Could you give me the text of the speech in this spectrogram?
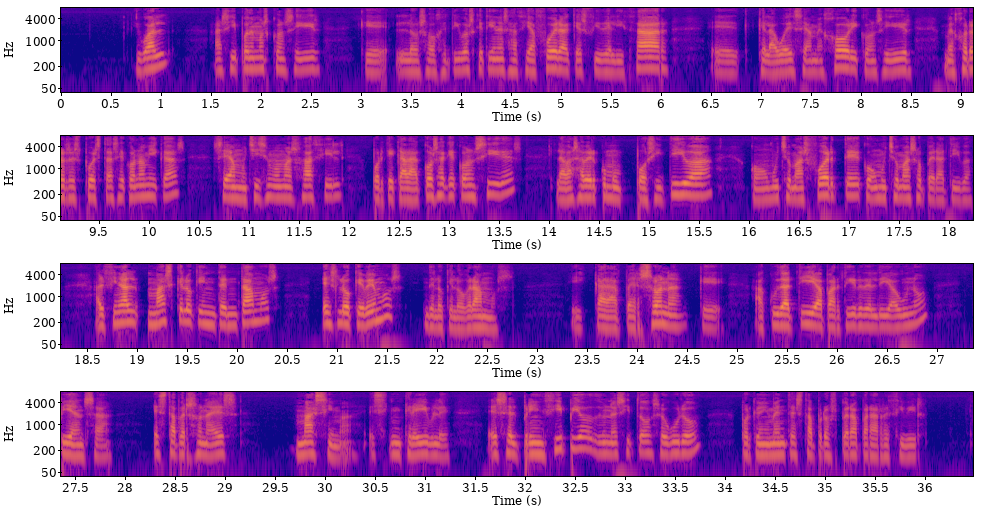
Igual, así podemos conseguir que los objetivos que tienes hacia afuera, que es fidelizar, eh, que la web sea mejor y conseguir mejores respuestas económicas, sea muchísimo más fácil porque cada cosa que consigues la vas a ver como positiva, como mucho más fuerte, como mucho más operativa. Al final, más que lo que intentamos, es lo que vemos de lo que logramos. Y cada persona que acuda a ti a partir del día uno piensa, esta persona es máxima, es increíble, es el principio de un éxito seguro porque mi mente está próspera para recibir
